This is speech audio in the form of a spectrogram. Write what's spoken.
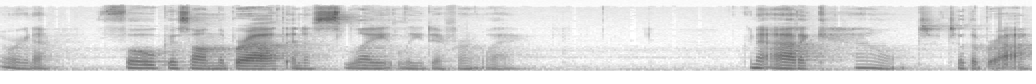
And we're going to focus on the breath in a slightly different way. We're going to add a count to the breath.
